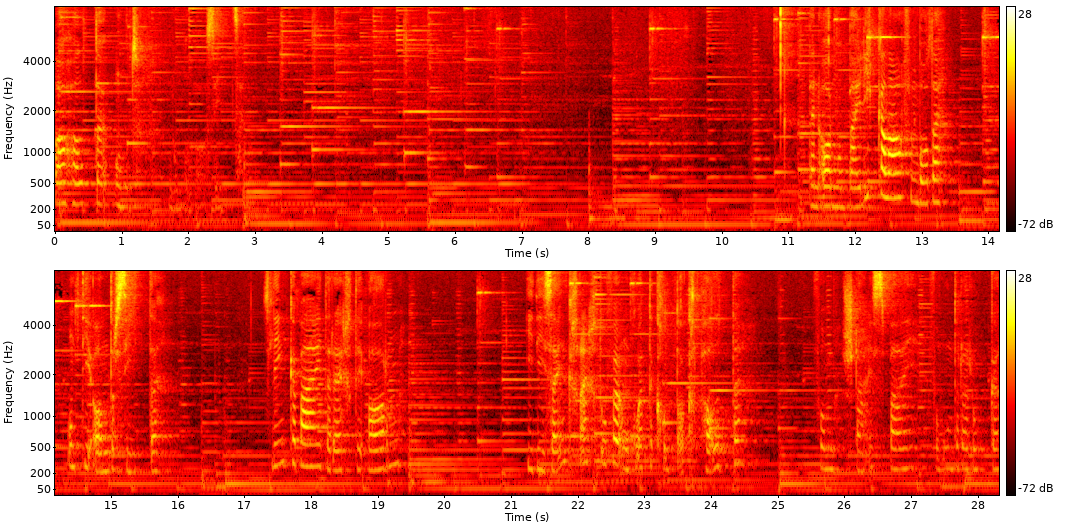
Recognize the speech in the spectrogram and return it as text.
anhalten und nochmal sitzen. Dann Arm und Bein liegen lassen auf dem Boden und die andere Seite. Das linke Bein, der rechte Arm in die Senkrecht auf und guten Kontakt behalten vom Steißbein, vom unteren Rücken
